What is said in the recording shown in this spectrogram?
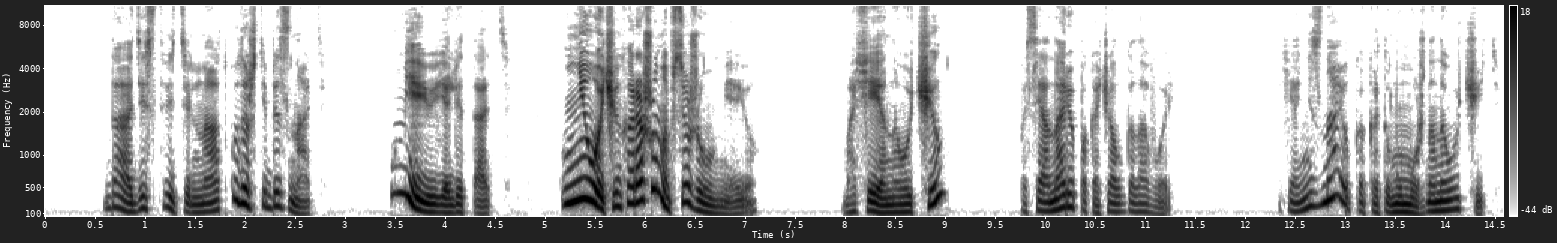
— Да, действительно, откуда ж тебе знать? Умею я летать. Не очень хорошо, но все же умею. — Мафея научил? Пассионарио покачал головой. Я не знаю, как этому можно научить.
